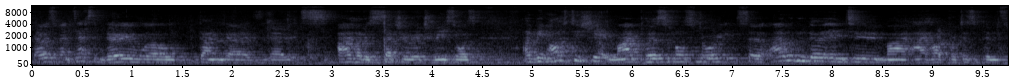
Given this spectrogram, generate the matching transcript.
That was fantastic. Very well done, guys. Uh, it's, iHeart is such a rich resource. I've been asked to share my personal story, so I wouldn't go into my iHeart participants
